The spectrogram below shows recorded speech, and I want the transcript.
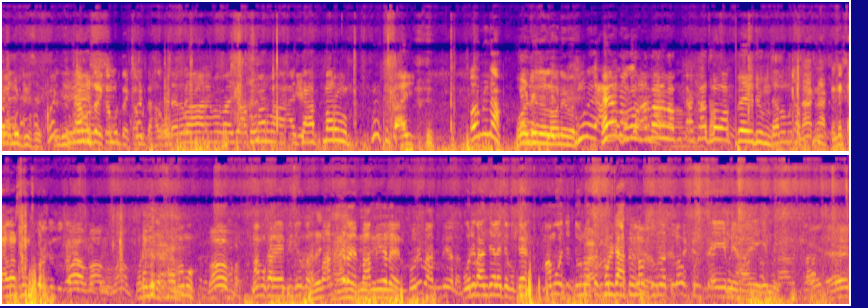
কামড় দিছে কামড় দেয় কামড় দেয় কামড় দেয় ভাই। ওমনি না ওল্ডিনে লোন এবার। এ মামু আরবার বাপ কাকা থাও আপ বে দিম এটা কালার চেঞ্জ করে কিন্তু ওটা মধ্যে খারাপ মামু। মামু। খারাপ ভিডিও কর। বান্ধিলেন পরে বান্ধিলেন পরে বান্ধে লাইতে কেন? মামু যে দুনো তো ফুলটা হাতে লও দুনো তো লও এমনি হয় এমনি। হ্যাঁ।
